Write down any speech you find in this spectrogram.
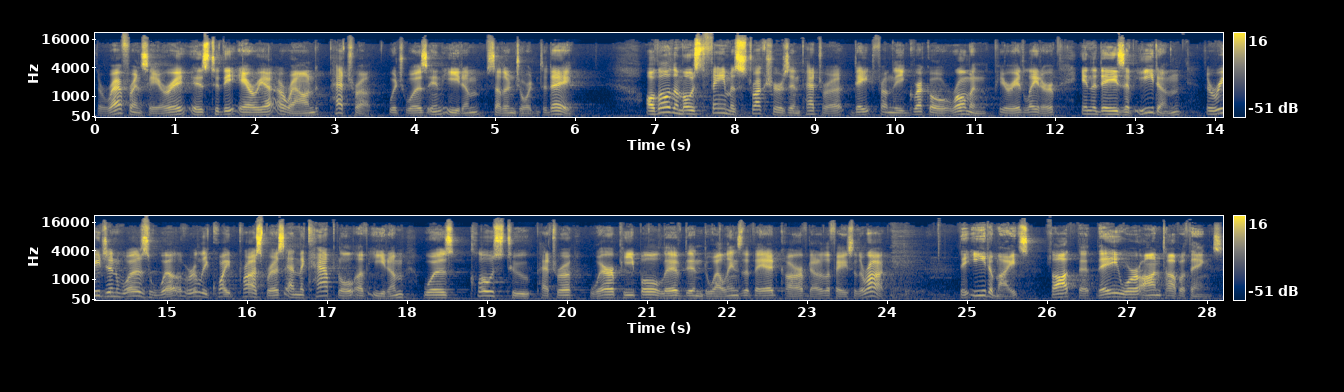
The reference area is to the area around Petra, which was in Edom, southern Jordan today. Although the most famous structures in Petra date from the Greco Roman period later, in the days of Edom, the region was well, really quite prosperous, and the capital of Edom was close to Petra, where people lived in dwellings that they had carved out of the face of the rock. The Edomites thought that they were on top of things,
